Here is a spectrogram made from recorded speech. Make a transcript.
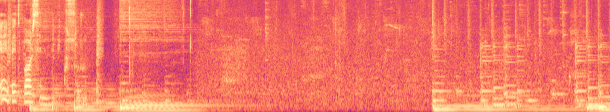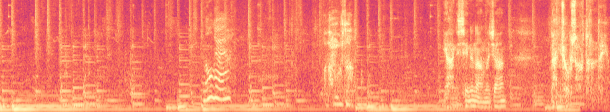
Elbet var seninle bir kusurun. Ne oluyor ya? Babam burada. Yani senin anlayacağın ben çok zor durumdayım.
